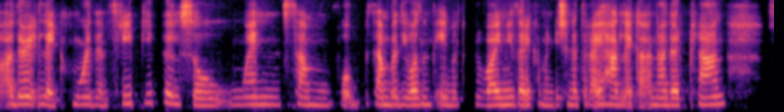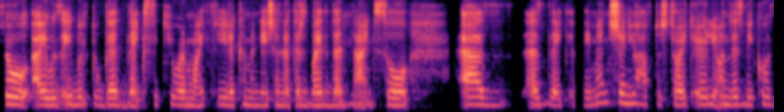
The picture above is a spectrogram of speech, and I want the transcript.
other like more than three people. So when some somebody wasn't able to provide me the recommendation letter i had like another plan. So i was able to get like secure my three recommendation letters by the deadline. So as as like they mentioned you have to start early on this because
